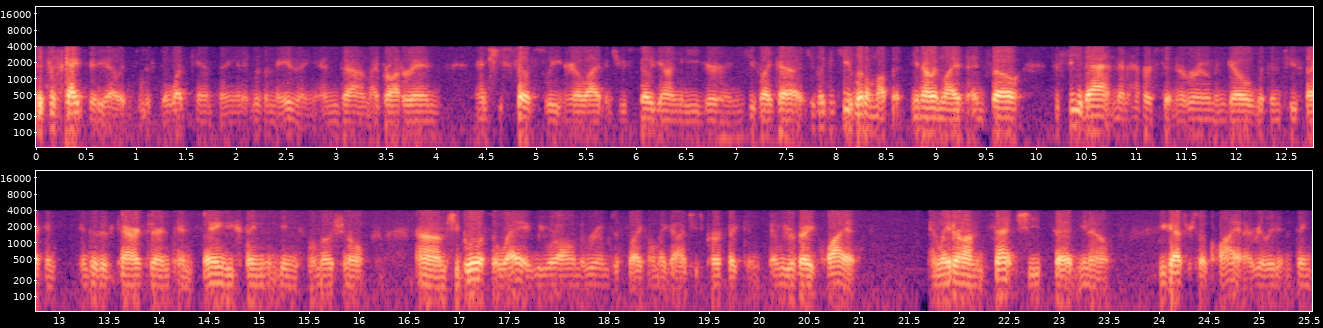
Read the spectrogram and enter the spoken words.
it's a Skype video. It's just a webcam thing, and it was amazing. And um, I brought her in, and she's so sweet in real life, and she was so young and eager, and she's like a she's like a cute little muppet, you know, in life. And so to see that, and then have her sit in a room and go within two seconds into this character and, and saying these things and being so emotional, um, she blew us away. We were all in the room just like, oh my God, she's perfect, and, and we were very quiet. And later on in set, she said, you know, you guys were so quiet. I really didn't think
